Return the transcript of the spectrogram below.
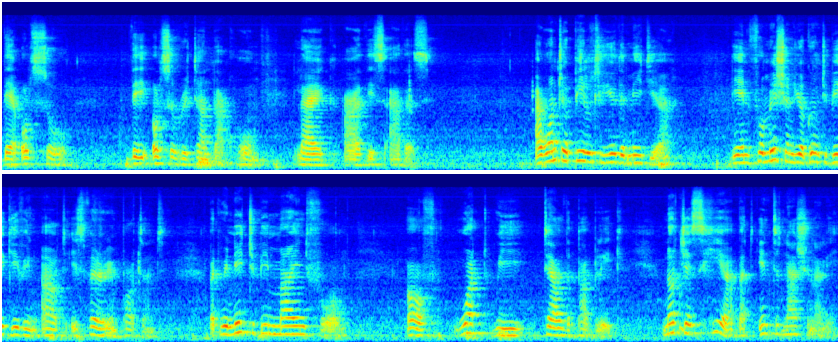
they also they also return back home, like uh, these others. I want to appeal to you, the media. The information you're going to be giving out is very important, but we need to be mindful of what we tell the public, not just here, but internationally.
